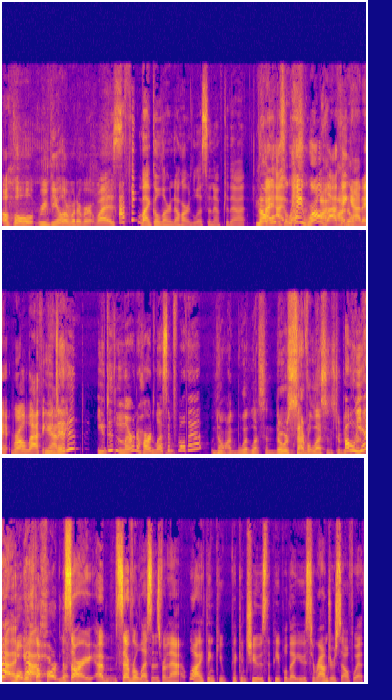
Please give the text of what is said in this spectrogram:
a whole reveal or whatever it was. I think Michael learned a hard lesson after that. No, I- what was the I- hey, we're all I- I laughing don't- at it. We're all laughing You at did it. You didn't learn a hard lesson from all that? No, I, what lesson? There were several lessons to be. Oh learned, yeah. What was the hard lesson? Sorry, um, several lessons from that. Well, I think you pick and choose the people that you surround yourself with.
